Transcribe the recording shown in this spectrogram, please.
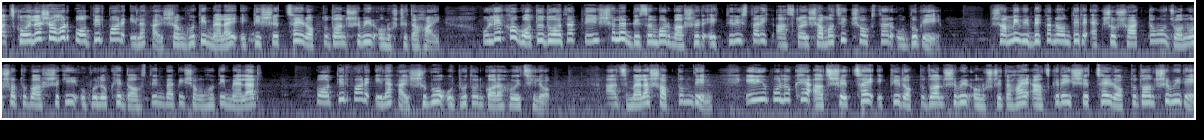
আজ কৈলাসহর পদ্মের পাড় এলাকায় সংহতি মেলায় একটি স্বেচ্ছায় রক্তদান শিবির অনুষ্ঠিত হয়। উল্লেখ্য, গত দুহাজার তেইশ সালের ডিসেম্বর মাসের একত্রিশ তারিখ আশ্রয় সামাজিক সংস্থার উদ্যোগে স্বামী বিবেকানন্দের একশো ষাটতম জন্মশতবার্ষিকী উপলক্ষে দশ দিনব্যাপী সংহতি মেলার পদ্মের পাড় এলাকায় শুভ উদ্বোধন করা হয়েছিল। আজ মেলা সপ্তম দিন। এই উপলক্ষে আজ স্বেচ্ছায় একটি রক্তদান শিবির অনুষ্ঠিত হয়। আজকের এই স্বেচ্ছায় রক্তদান শিবিরে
